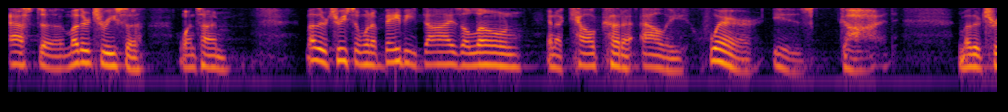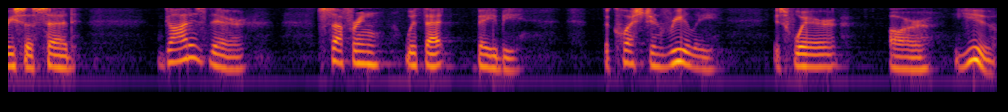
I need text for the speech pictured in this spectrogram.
asked uh, Mother Teresa one time, Mother Teresa, when a baby dies alone in a Calcutta alley, where is God? Mother Teresa said, God is there suffering with that baby. The question really is, where are you?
